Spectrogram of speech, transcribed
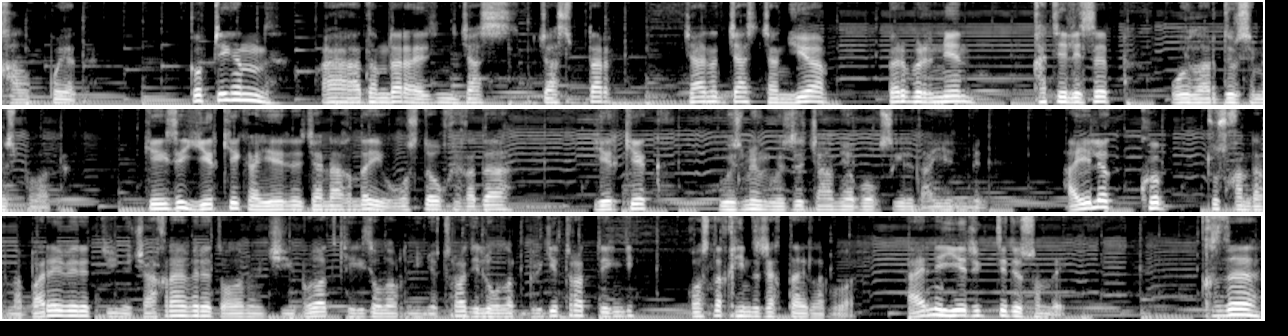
қалып қояды. Көптеген адамдар әрине жас жасыптар жаны жас жанұя бір бірінен қателесіп ойлары дұрыс емес болады. Кезде еркек әйелі жаңағындай осындай оқиғада еркек өзімен өзі жанұя болғысы келеді әйелімен. Әйелі көп туысқандарына бара береді үйіне шақыра береді олармен жиі болады кей кезде олардың үйіне тұрады или олар бірге тұрады дегендей осындай қиындық жағдайлар болады. Әрине ер жігітте де сондай. Қызды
